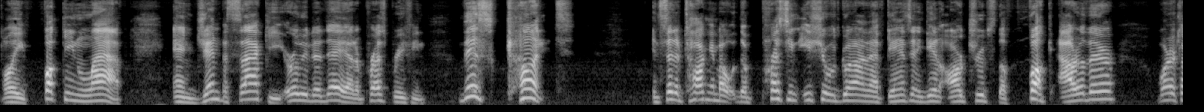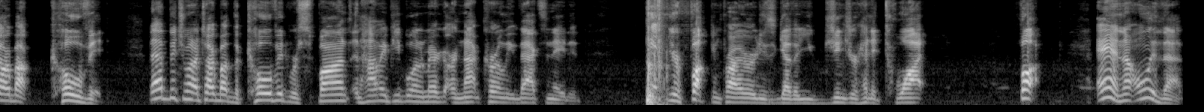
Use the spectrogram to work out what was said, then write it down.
while he fucking laughed. And Jen Psaki earlier today at a press briefing, this cunt, instead of talking about the pressing issue was going on in Afghanistan and getting our troops the fuck out of there, want to talk about COVID. That bitch want to talk about the COVID response and how many people in America are not currently vaccinated. Get your fucking priorities together, you ginger-headed twat. Fuck. And not only that,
